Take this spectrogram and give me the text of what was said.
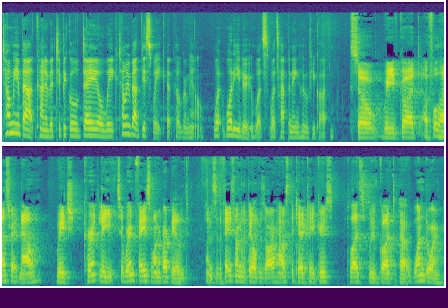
Tell me about kind of a typical day or week. Tell me about this week at Pilgrim Hill. What what do you do? What's what's happening? Who have you got? So we've got a full house right now, which currently, so we're in phase one of our build. And so the phase one of the build is our house, the caretakers, plus we've got uh, one dorm.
